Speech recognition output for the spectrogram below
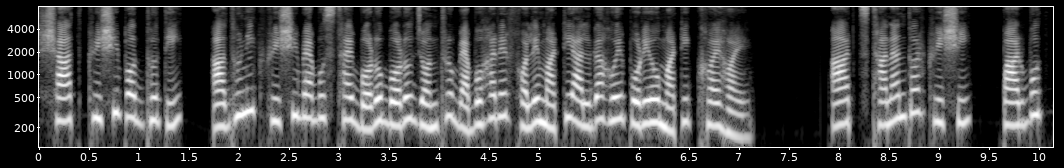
সাত কৃষি পদ্ধতি, আধুনিক কৃষি ব্যবস্থায় বড় বড় যন্ত্র ব্যবহারের ফলে মাটি আলগা হয়ে পড়েও মাটি ক্ষয় হয়। আট স্থানান্তর কৃষি পার্বত্য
